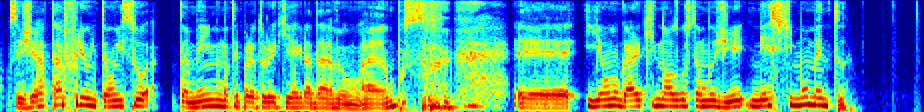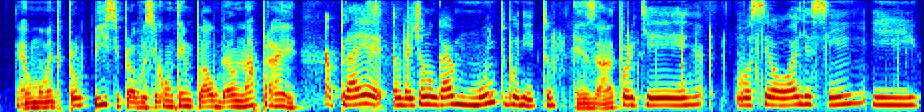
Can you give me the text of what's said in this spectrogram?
Ou seja, já está frio, então isso também uma temperatura que é agradável a ambos. é, e é um lugar que nós gostamos de ir neste momento. É um momento propício para você contemplar o belo na praia. A praia, na verdade, é um lugar muito bonito. Exato. Porque você olha assim e,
